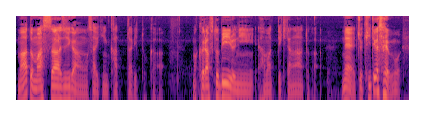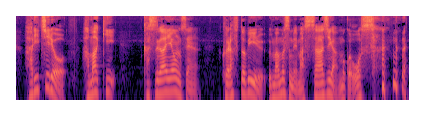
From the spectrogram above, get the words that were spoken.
まあ、あとマッサージガンを最近買ったりとか、まあ、クラフトビールにハマってきたなとか、ね、ちょ、聞いてくださいよ、もう、針治療、葉巻、春日井温泉、クラフトビール、馬娘、マッサージガン。もうこれおっさんだな。だか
